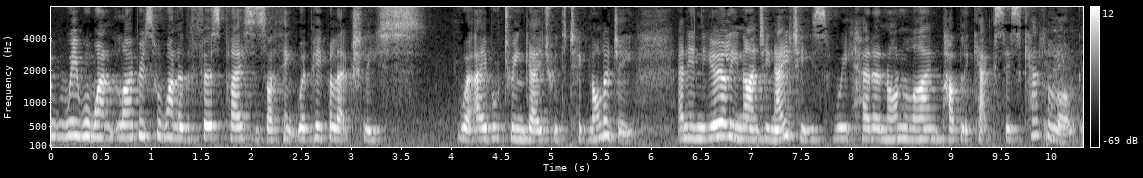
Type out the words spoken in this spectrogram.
we, were one, libraries were one of the first places, I think, where people actually were able to engage with technology. And in the early 1980s, we had an online public access catalogue.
